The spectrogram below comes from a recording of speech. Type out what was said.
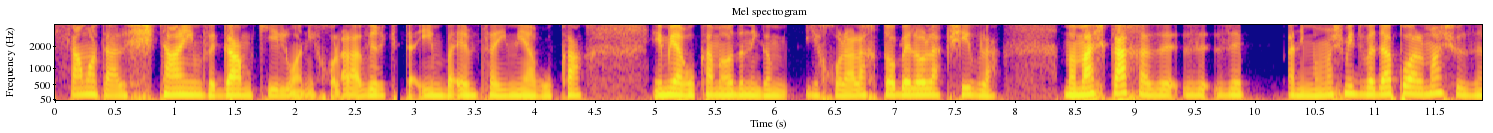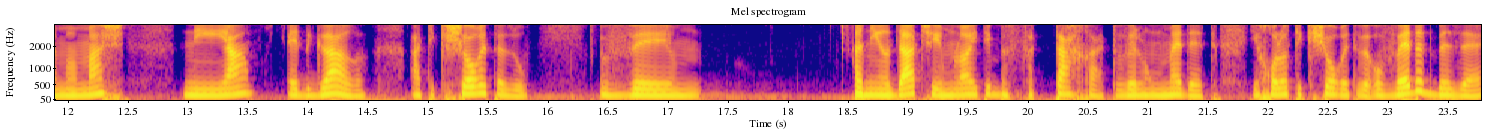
שמה אותה על שתיים, וגם כאילו אני יכולה להעביר קטעים באמצע אם היא ארוכה. אם היא ארוכה מאוד, אני גם יכולה לחטוא בלא להקשיב לה. ממש ככה, זה, זה, זה, אני ממש מתוודה פה על משהו, זה ממש נהיה אתגר, התקשורת הזו. ואני יודעת שאם לא הייתי מפתחת ולומדת יכולות תקשורת ועובדת בזה,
